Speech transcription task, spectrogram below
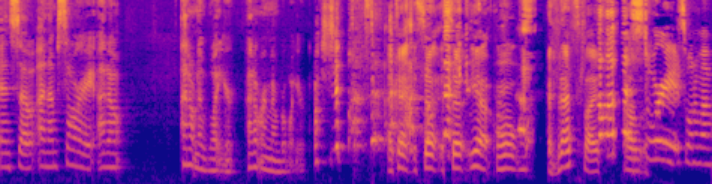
and so, and I'm sorry, I don't, I don't know what your, I don't remember what your question was. Okay, so so yeah, well, that's fine. I love that Um, story. It's one of my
